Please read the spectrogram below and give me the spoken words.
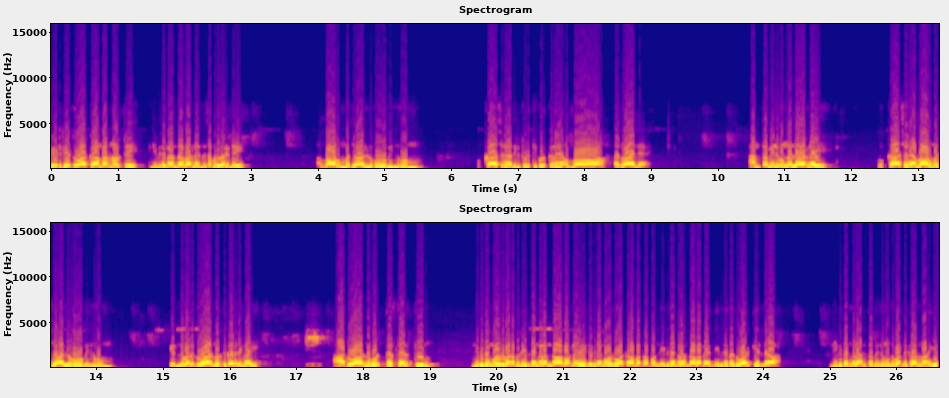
കേട്ടില്ലേ ദ്വാർക്കാൻ പറഞ്ഞോർത്ത്. നിബിധങ്ങൾ എന്താ പറഞ്ഞതെന്ന് സമ്മതി പറയണ്ടേ? അള്ളാഹുമ്മ ജഅൽഹു മിൻഹും. ഉക്കാശനെ അതിൽ പെടുത്തി കൊടുക്കണേ അള്ളാ അത് അല്ലേ? അന്ത മിൻഹും എന്നല്ല പറഞ്ഞേ. ഉക്കാശനെ അള്ളാഹുമ്മ മിൻഹും എന്ന് പറഞ്ഞ് ദ്വാരം നിർത്തിക്കാണ് ചങ്ങായി. ആ ദ്വാറിന് കൊടുത്ത സ്ഥലത്തും നിബിധങ്ങളോട് പറഞ്ഞപ്പോ നിബിധങ്ങൾ എന്താ പറഞ്ഞത്? നിബിധങ്ങളോട് ഓർക്കാൻ പറഞ്ഞപ്പോൾ നിബിധങ്ങൾ എന്താ പറഞ്ഞത്? നിബിധങ്ങൾ ഓർക്കില്ല. നിബിധങ്ങൾ അന്ത മിൻഹു എന്ന് പറഞ്ഞിട്ടാണെന്നാണ് ഈ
